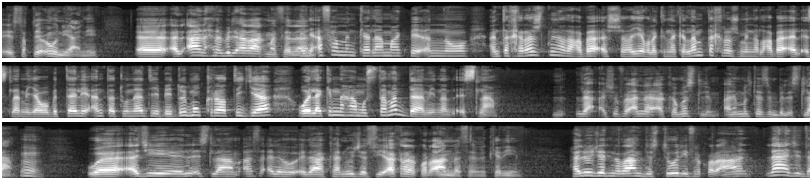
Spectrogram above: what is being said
يستطيعون يعني. آه، الآن إحنا بالعراق مثلا. يعني أفهم من كلامك بأنه أنت خرجت من العباءة الشيعية ولكنك لم تخرج من العباءة الإسلامية وبالتالي أنت تنادي بديمقراطية ولكنها مستمدة من الإسلام. لا شوف أنا كمسلم أنا ملتزم بالإسلام. مم. وأجي للإسلام أسأله إذا كان يوجد في أقرأ القرآن مثلا الكريم. هل يوجد نظام دستوري في القرآن؟ لا أجد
